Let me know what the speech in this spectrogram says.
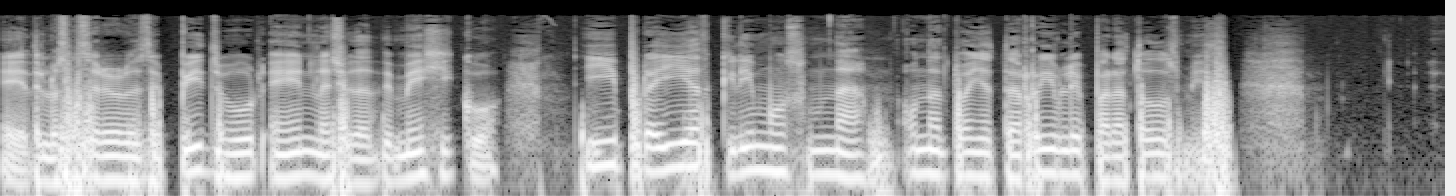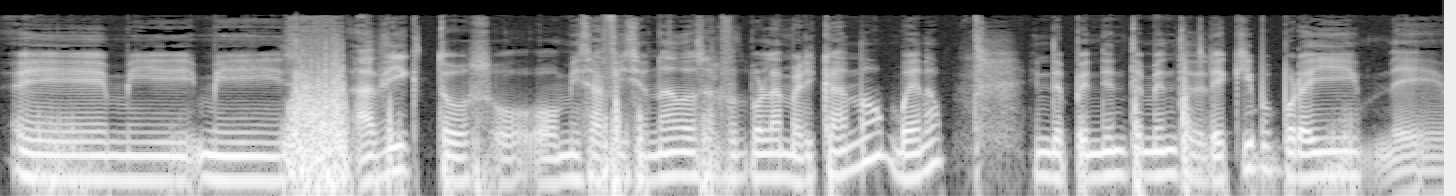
de los aceleradores de Pittsburgh en la Ciudad de México y por ahí adquirimos una, una toalla terrible para todos mis eh, mis adictos o, mis aficionados al fútbol americano. Bueno independientemente del equipo por ahí eh,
